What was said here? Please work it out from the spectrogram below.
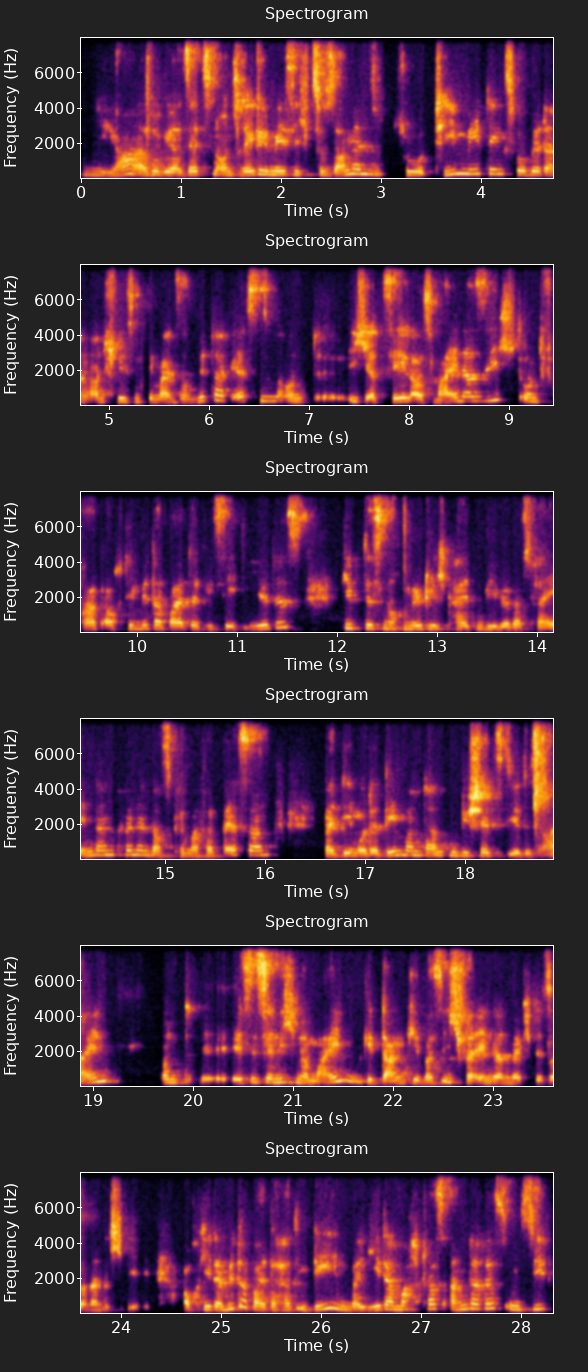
Ja, also wir setzen uns regelmäßig zusammen zu Teammeetings, wo wir dann anschließend gemeinsam Mittagessen und ich erzähle aus meiner Sicht und frage auch die Mitarbeiter, wie seht ihr das? Gibt es noch Möglichkeiten, wie wir was verändern können? Was können wir verbessern? Bei dem oder dem Mandanten, wie schätzt ihr das ein? Und äh, es ist ja nicht nur mein Gedanke, was ich verändern möchte, sondern ich, auch jeder Mitarbeiter hat Ideen, weil jeder macht was anderes und sieht,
